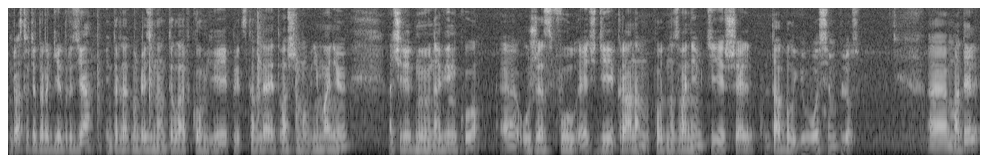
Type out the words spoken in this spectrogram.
Здравствуйте, дорогие друзья! Интернет-магазин antilife.com.ua представляет вашему вниманию очередную новинку э, уже с Full HD экраном под названием TSL W8+. Э, модель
